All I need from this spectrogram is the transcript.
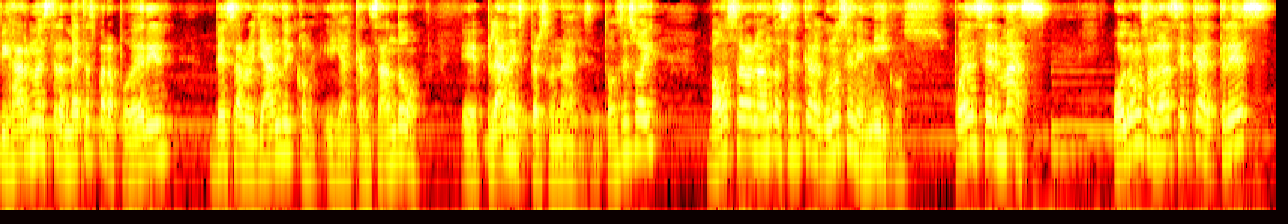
fijar nuestras metas para poder ir desarrollando y, alcanzando eh, planes personales. Entonces hoy vamos a estar hablando acerca de algunos enemigos. Pueden ser más. Hoy vamos a hablar acerca de tres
